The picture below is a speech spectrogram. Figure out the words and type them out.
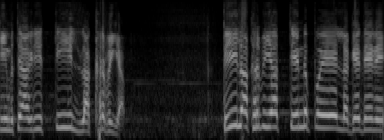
ਕੀਮਤ ਆ ਗਈ 30 ਲੱਖ ਰੁਪਈਆ। 30 ਲੱਖ ਰੁਪਈਆ ਤਿੰਨ ਪਏ ਲੱਗੇ ਦੇ ਨੇ।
